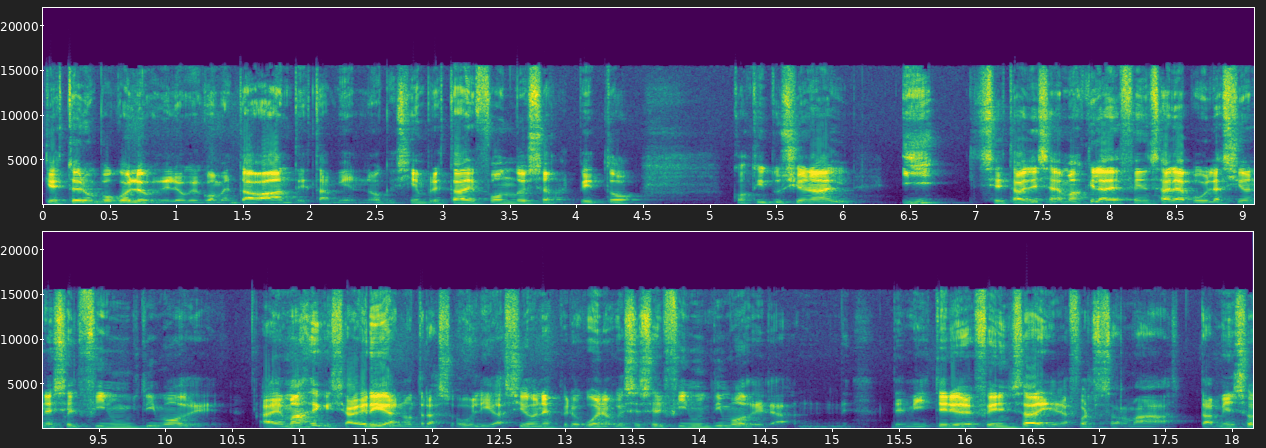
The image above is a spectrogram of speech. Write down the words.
Que esto era un poco lo, de lo que comentaba antes también, ¿no? Que siempre está de fondo ese respeto constitucional y se establece además que la defensa de la población es el fin último de, Además de que se agregan otras obligaciones, pero bueno, que ese es el fin último de la, del Ministerio de Defensa y de las Fuerzas Armadas. También se,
